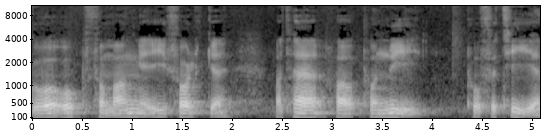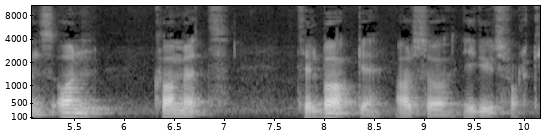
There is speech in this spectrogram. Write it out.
gå opp for mange i folket at her har på ny profetiens ånd kommet tilbake, altså i Guds folk.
